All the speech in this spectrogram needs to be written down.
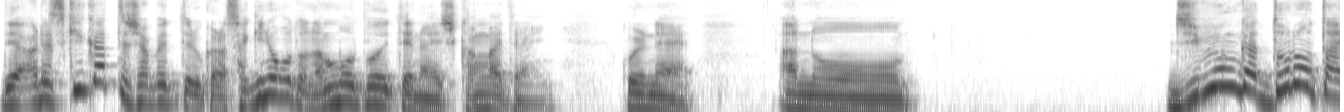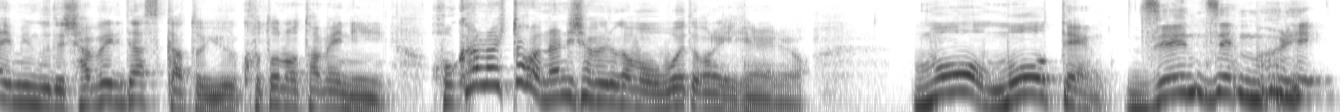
で、あれ好き勝手喋ってるから先のこと何も覚えてないし考えてない。これね、あのー自分がどのタイミングで喋り出すかということのために、他の人が何喋るかも覚えておかなきゃいけないのよ。もう盲点。全然無理。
